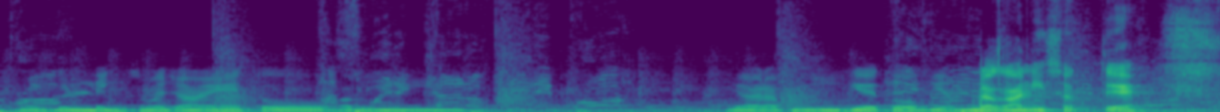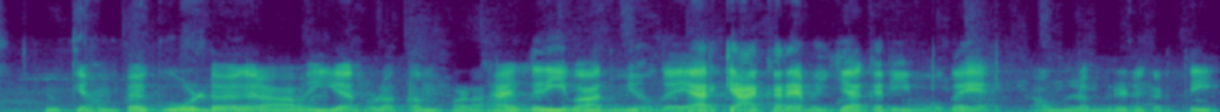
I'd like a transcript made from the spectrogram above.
अपनी बिल्डिंग्स में जाएँ तो अभी यार अपनी ये तो अभी हम लगा नहीं सकते, क्योंकि हम पे गोल्ड वगैरह भैया थोड़ा कम पड़ा है। गरीब आदमी हो गया यार क्या करें भैया? गरीब हो गए। अपग्रेड करते ही।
